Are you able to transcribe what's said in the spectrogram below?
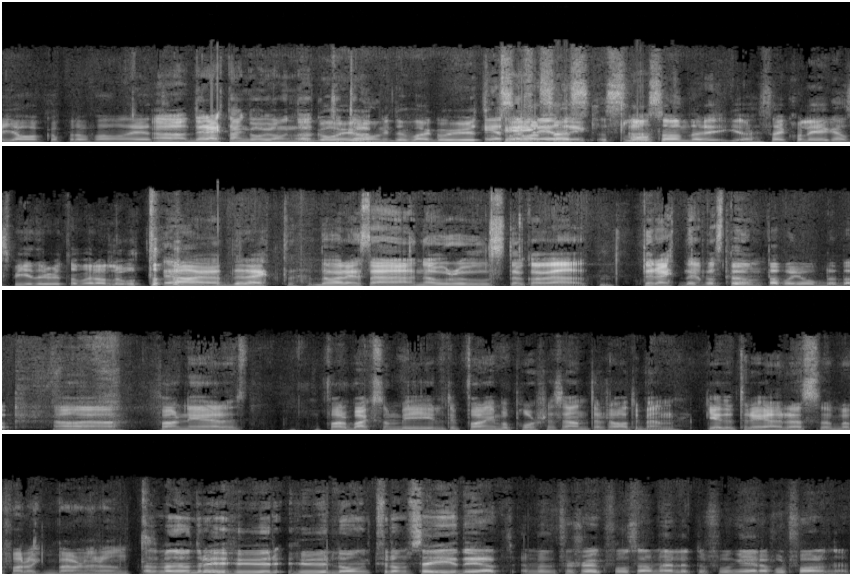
Jakob eller vad fan han heter. Ja, direkt han går igång. Då, Ja, gå då- igång, du bara går ut och så, så, Fredrik. här, slå sönder så här, kollegans speederruta och börja lota. Ja, ja, direkt. Då är det så här, no rules. Då kommer jag direkt bara stan. pumpa på jobbet bara. Ja, ja. Far ner, far back som bil. Typ far in på Porsche Center, tar typ en GT3 RS och bara far och burnar runt. Alltså man undrar ju hur, hur långt, för de säger ju det att ja, men försök få samhället att fungera fortfarande.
